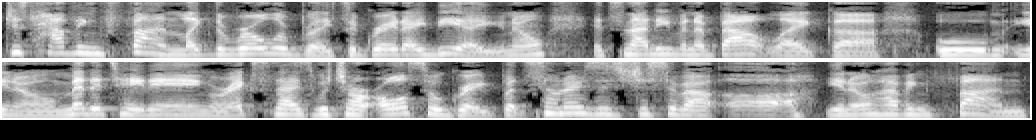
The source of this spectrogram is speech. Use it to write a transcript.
just having fun like the rollerblades a great idea you know? It's not even about like uh ooh, you know meditating or exercise which are also great but sometimes it's just about uh you know having fun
